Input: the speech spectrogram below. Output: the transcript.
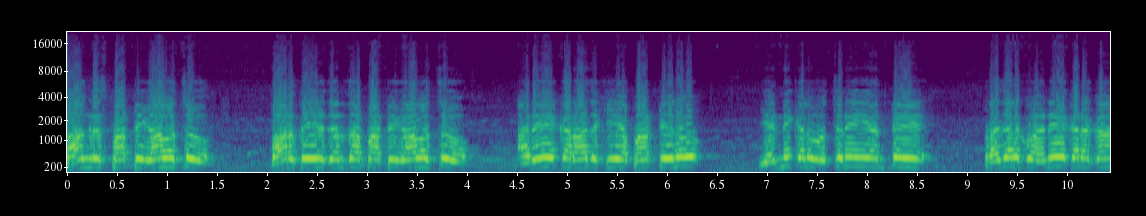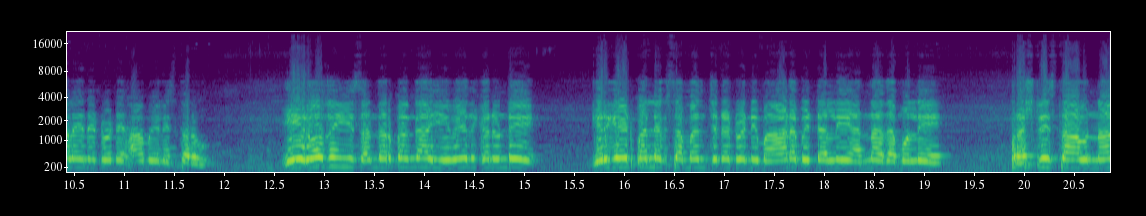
కాంగ్రెస్ పార్టీ కావచ్చు భారతీయ జనతా పార్టీ కావచ్చు అనేక రాజకీయ పార్టీలు ఎన్నికలు వచ్చినాయి అంటే ప్రజలకు అనేక రకాలైనటువంటి హామీలు ఇస్తారు. ఈ రోజు ఈ సందర్భంగా ఈ వేదిక నుండి గిరిగేట్ పల్లెకు సంబంధించినటువంటి మా ఆడబిడ్డల్ని అన్నదమ్ముల్ని ప్రశ్నిస్తా ఉన్నా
